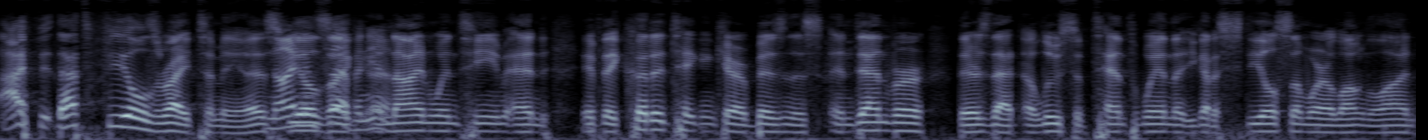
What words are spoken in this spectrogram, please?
I fe- that feels right to me. This Nine feels seven, like yeah. a nine-win team, and if they could have taken care of business in Denver, there's that elusive tenth win that you got to steal somewhere along the line.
